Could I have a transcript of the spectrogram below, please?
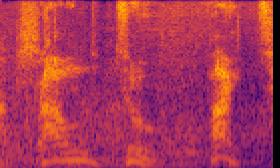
Option. Round two. Fight!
